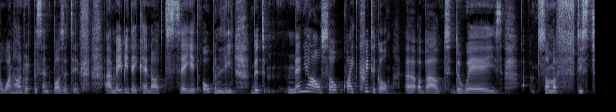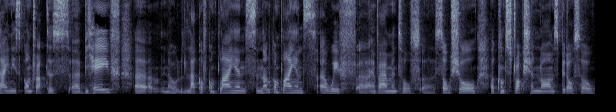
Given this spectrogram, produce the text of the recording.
100% positive. Uh, maybe they cannot say it openly, but many are also quite critical uh, about the ways some of these Chinese contractors uh, behave, uh, you know, lack of compliance, non-compliance uh, with uh, environmental, uh, social, uh, construction norms, but also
